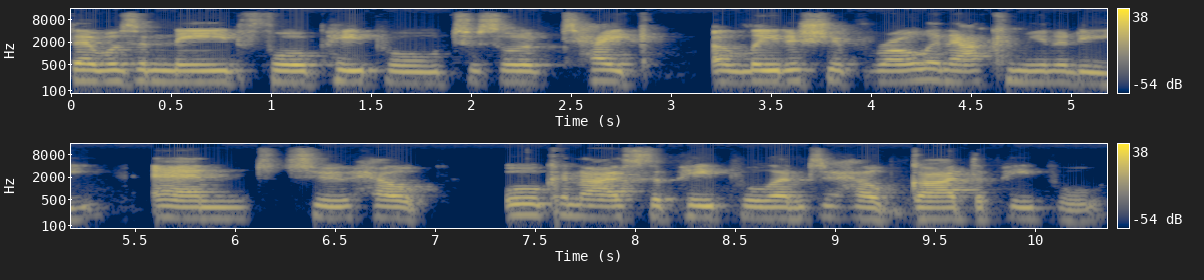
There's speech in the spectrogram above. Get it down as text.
there was a need for people to sort of take a leadership role in our community and to help organize the people and to help guide the people.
